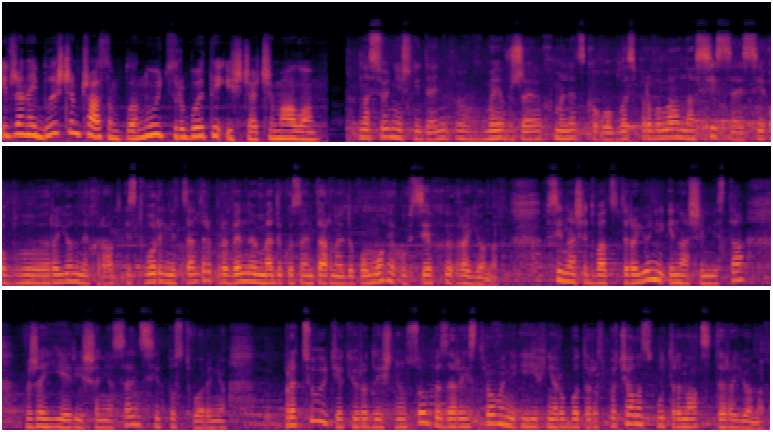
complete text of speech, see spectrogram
і вже найближчим часом планують зробити іще чимало. На сьогоднішній день ми вже Хмельницька область провела на всі сесії об- районних рад і створені центри первинної медико-санітарної допомоги у всіх районах. Всі наші 20 районів і наші міста вже є рішення сесії по створенню. Працюють як юридичні особи, зареєстровані, і їхня робота розпочалась у 13 районах.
